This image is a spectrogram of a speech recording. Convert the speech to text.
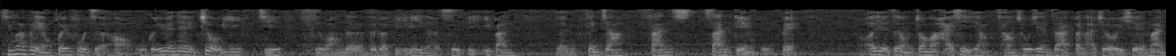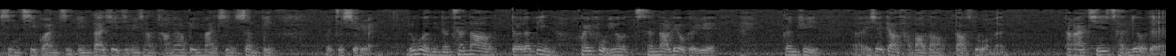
新冠肺炎恢复者哈五个月内就医及死亡的这个比例呢，是比一般人增加三十三点五倍。而且这种状况还是一样，常出现在本来就有一些慢性器官疾病、代谢疾病，像糖尿病、慢性肾病的这些人。如果你能撑到得了病恢复以后，撑到六个月，哎，根据呃一些调查报道告诉我们，大概七成六的人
